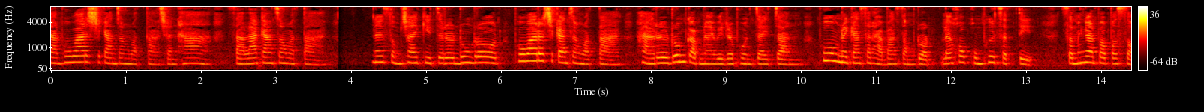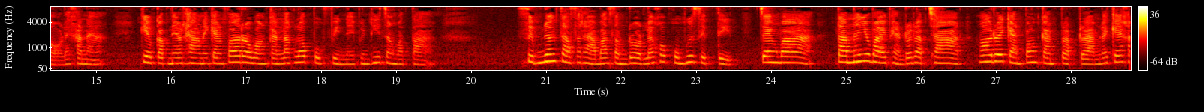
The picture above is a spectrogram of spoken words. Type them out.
การผู้ว่าราชการจังหวัดตากชั้น 5 ศาลากลางจังหวัดตากนายสมชายกิจเจริญรุ่งโรจน์ผู้ว่าราชการจังหวัดตาก หารือร่วมกับนายวีรพลใจจันทร์ผู้อำนวยการสถาบันสำรวจและควบคุมพืชเสพติด สำนักงานปปสและคณะ เกี่ยวกับแนวทางในการเฝ้าระวังการลักลอบปลูกฝิ่นในพื้นที่จังหวัดตากสืบเนื่องจากสถาบันสำรวจและควบคุมพืชเสพติด แจ้งว่าตามนโยบายแผนระดับชาติ ว่าด้วยการป้องกันปรับปรามและแก้ไข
